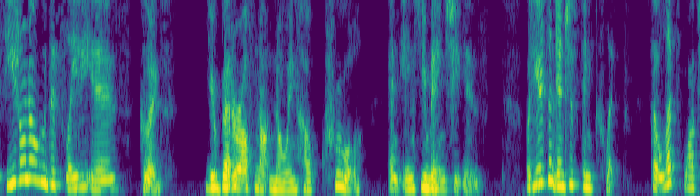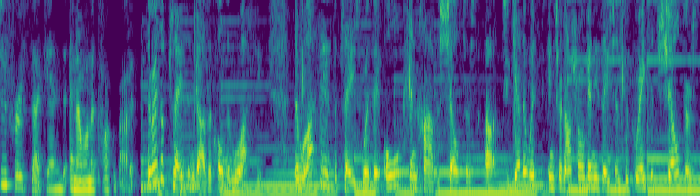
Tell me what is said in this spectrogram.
If you don't know who this lady is, good. You're better off not knowing how cruel and inhumane she is. But here's an interesting clip. So let's watch it for a second and I want to talk about it. There is a place in Gaza called the Mawasi. The Mawasi is the place where they all can have shelters. Uh, together with international organizations, we created shelters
